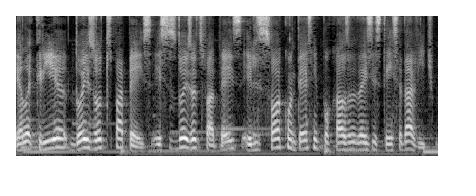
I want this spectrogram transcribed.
ela cria dois outros papéis. Esses dois outros papéis, eles só acontecem por causa da existência da vítima.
